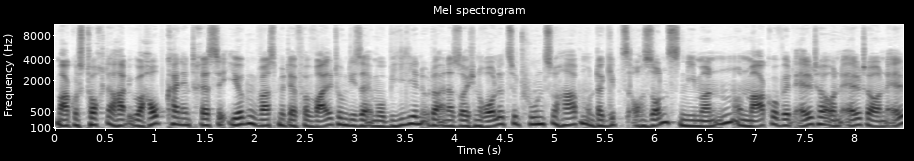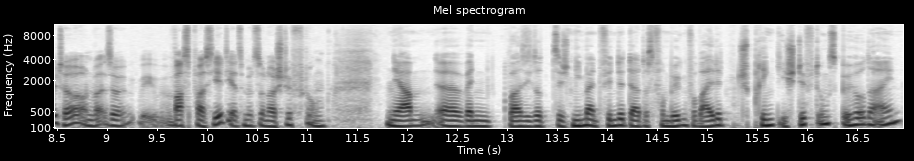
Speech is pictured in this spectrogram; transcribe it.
Markus Tochter hat überhaupt kein Interesse, irgendwas mit der Verwaltung dieser Immobilien oder einer solchen Rolle zu tun zu haben. Und da gibt es auch sonst niemanden. Und Marco wird älter und älter und älter. Und also, was passiert jetzt mit so einer Stiftung? Ja, äh, wenn quasi dort sich niemand findet, der das Vermögen verwaltet, springt die Stiftungsbehörde ein.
